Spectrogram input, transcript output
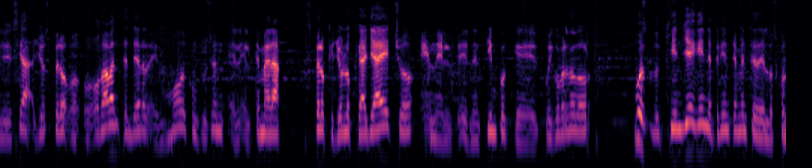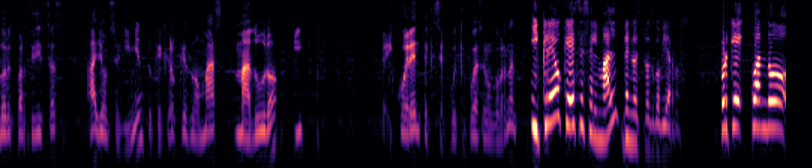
le decía, yo espero, o, o daba a entender, en modo de conclusión, el, el tema era, espero que yo lo que haya hecho en el, en el tiempo que fui gobernador, pues quien llegue, independientemente de los colores partidistas, haya un seguimiento, que creo que es lo más maduro y coherente que se puede, que puede hacer un gobernante. Y creo que ese es el mal de nuestros gobiernos. Porque cuando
